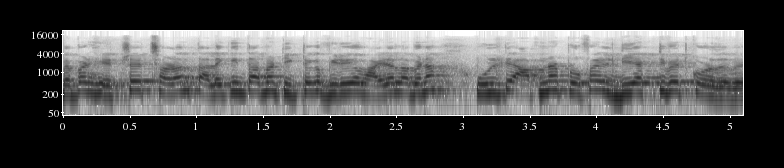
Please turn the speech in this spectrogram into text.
ব্যাপারে হেট্রেট ছড়ান, তাহলে কিন্তু আপনার টিকটকে ভিডিও ভাইরাল হবে না, উল্টে আপনার প্রোফাইল ডিঅ্যাক্টিভেট করে দেবে।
